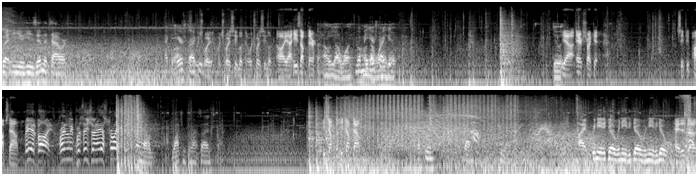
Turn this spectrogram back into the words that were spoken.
But he he's in the tower. I can Wow, So which it. way? Which way is he looking? Which way is he looking? Oh yeah, he's up there. Oh, tower. I only got one. You want me to only got one airstrike in it? There. Do it. Yeah, airstrike it. See if he pops down. Be advised. Friendly precision airstrike inbound. Gotta watch him from outside. He jumped. He jumped out. I see him. Got him. Alright, we need to go, we need to go, we need to go. Hey, there's a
